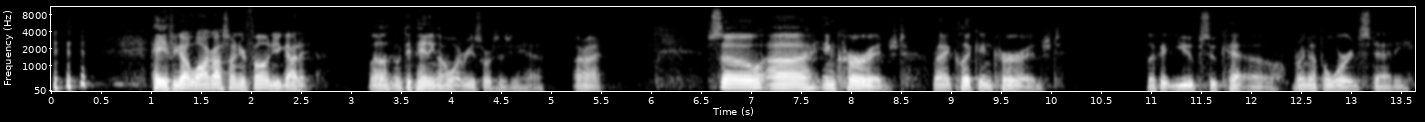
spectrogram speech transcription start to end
hey, if you got Logos on your phone, you got it. Well, depending on what resources you have. All right. So, uh, encouraged. Right click encouraged. Look at eupsukeo. Bring up a word study.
